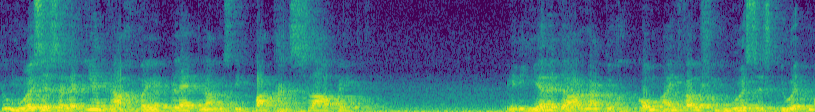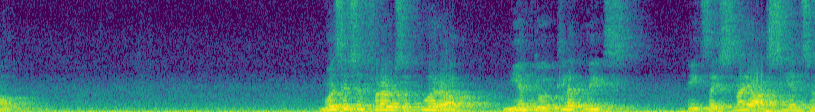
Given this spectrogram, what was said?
Toe Moses hulle een nag by 'n plek langs die pad geslaap het, het die Here daarna toe gekom. Hy wou vir Moses doodmaak. Moses se vrou Sipora neem toe 'n klipmes en sy sny haar seun se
